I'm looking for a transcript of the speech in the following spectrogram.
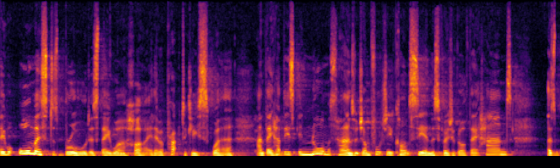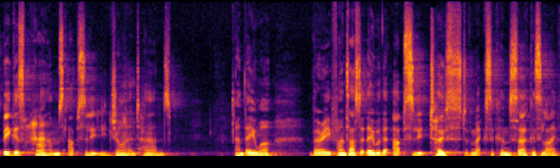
They were almost as broad as they were high. They were practically square. And they had these enormous hands, which unfortunately you can't see in this photograph. They're hands as big as hams, absolutely giant hands. And they were very fantastic. They were the absolute toast of Mexican circus life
